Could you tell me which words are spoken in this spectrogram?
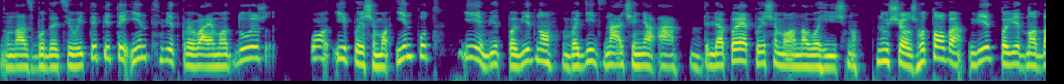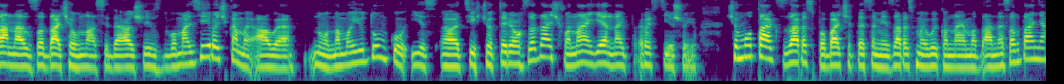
у нас буде цілий тип іти, int, відкриваємо дужку і пишемо input. І відповідно введіть значення А. Для Б пишемо аналогічно. Ну що ж, готово. Відповідно, дана задача у нас іде аж із двома зірочками, але, ну, на мою думку, із е, цих чотирьох задач вона є найпростішою. Чому так? Зараз побачите самі. Зараз ми виконаємо дане завдання.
